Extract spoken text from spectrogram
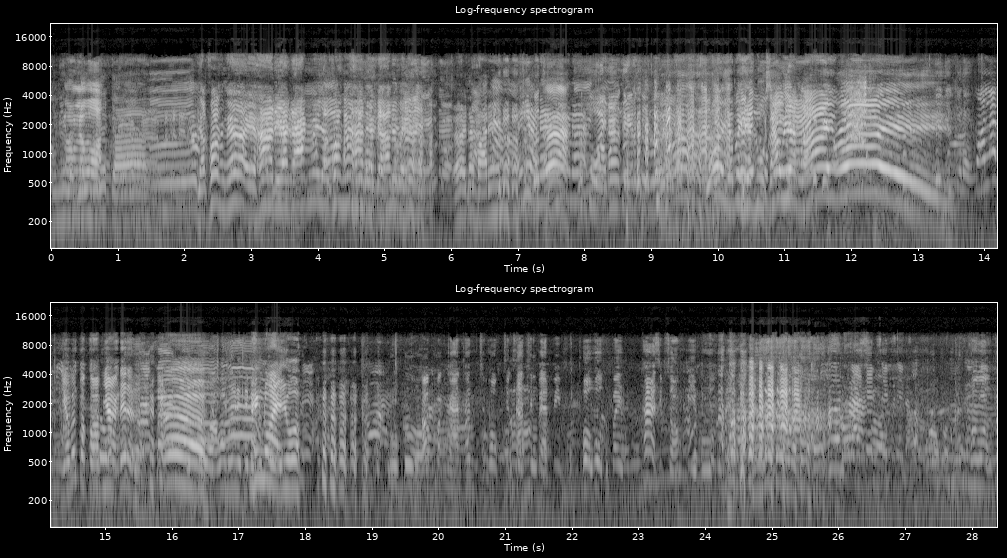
พรุ่งนี้เราจะรวยไปด้วยกันอยากฟังเนี่ยไอ้ห้าเดียกดังไหมอยากฟังนะห้าเดียกดังไปเออตั้งบาทเองเออตัวมาเตะโอ้ยอย่าไปเห็นลูกสาวเฮี้ยงไรโว้ยเดี๋ยวมันประก อบยากได้เหรอเออว่ามือนี่แม่งหน่อยอยู่ เขาประกาศท่าน16 13 18 ปีโผล่โผล่ไป 52 ปีโผล่โผล่ไป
